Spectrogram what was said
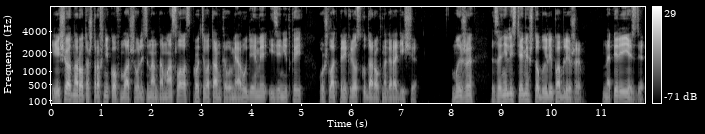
Еще одна рота штрафников младшего лейтенанта Маслова с противотанковыми орудиями и зениткой ушла к перекрестку дорог на городище. Мы же занялись теми, что были поближе, на переезде.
